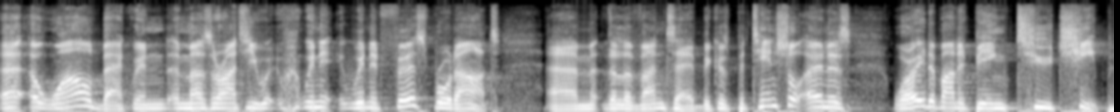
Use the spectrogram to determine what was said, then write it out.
uh, a while back when Maserati, when it, when it first brought out um, the Levante, because potential owners worried about it being too cheap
